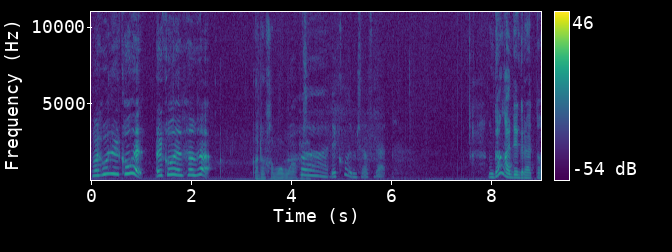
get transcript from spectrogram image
What do they call it? They call themselves that. Aduh, kamu ngomong apa sih? Ah, they call themselves that. Enggak enggak degrato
